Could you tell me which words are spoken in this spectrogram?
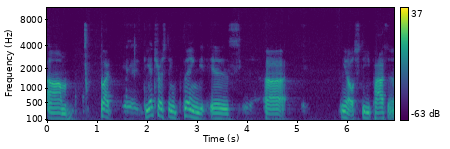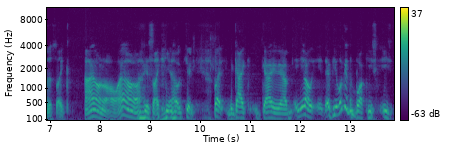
Um, but uh, the interesting thing is, uh, you know, Steve Parson is like, I don't know, I don't know. He's like, you know, kid- but the guy, guy, um, you know, if you look at the book, he's, he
